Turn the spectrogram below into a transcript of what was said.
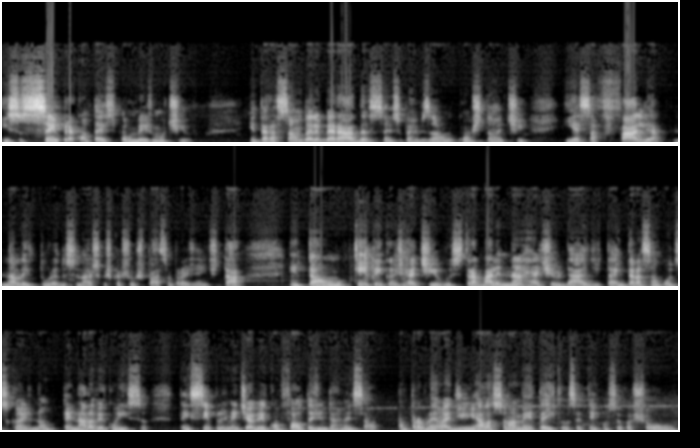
Isso sempre acontece pelo mesmo motivo interação deliberada, sem supervisão constante e essa falha na leitura dos sinais que os cachorros passam pra gente, tá? Então, quem tem cães reativos, trabalhe na reatividade, tá? Interação com outros cães não tem nada a ver com isso. Tem simplesmente a ver com falta de intervenção. É um problema de relacionamento aí que você tem com o seu cachorro,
